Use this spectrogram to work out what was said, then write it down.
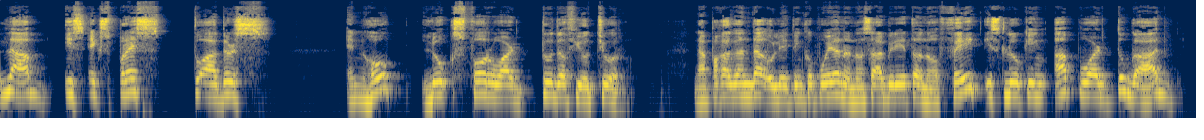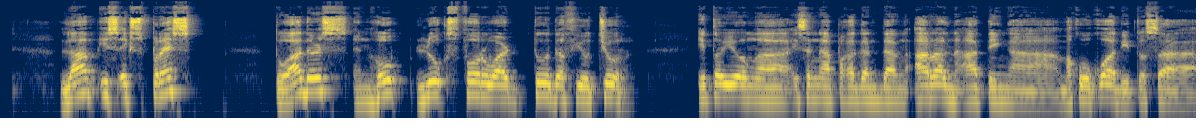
Love is expressed to others. And hope looks forward to the future. Napakaganda, ulitin ko po yan. Ano? Sabi dito, no? faith is looking upward to God, love is expressed to others, and hope looks forward to the future. Ito yung uh, isang napakagandang aral na ating uh, makukuha dito sa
